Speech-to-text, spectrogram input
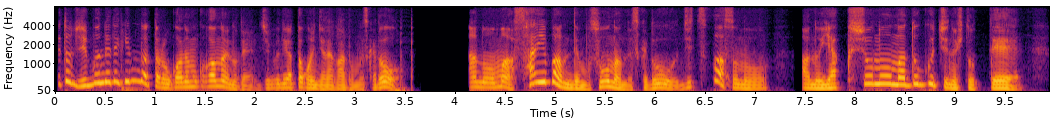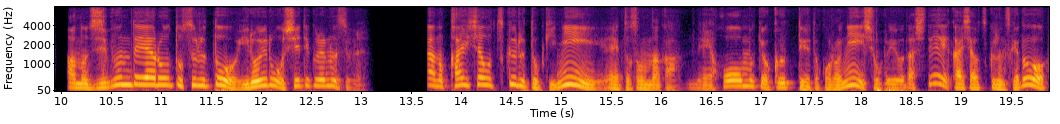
えっと、自分でできるんだったらお金もかかんないので、自分でやった方がいいんじゃないかなと思うんですけど、あの、まあ、裁判でもそうなんですけど、実はその、あの、役所の窓口の人って、あの、自分でやろうとすると、いろいろ教えてくれるんですよね。あの、会社を作るときに、えっ、ー、と、その中、ね、法務局っていうところに書類を出して会社を作るんですけど、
